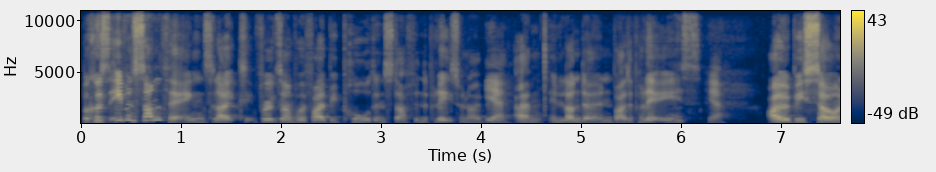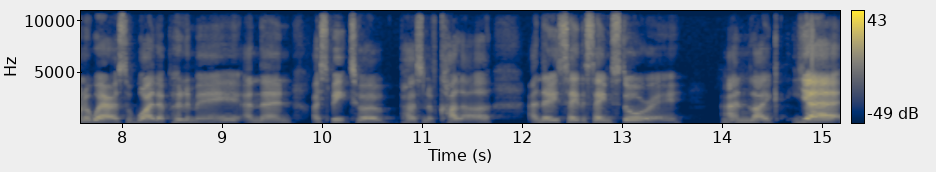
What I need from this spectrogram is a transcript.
Because even some things, like for example, if I'd be pulled and stuff in the police when I'd be Yeah. um, in London by the police, yeah I would be so unaware as to why they're pulling me. And then I speak to a person of colour and they say the same story. And mm. like, yeah,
